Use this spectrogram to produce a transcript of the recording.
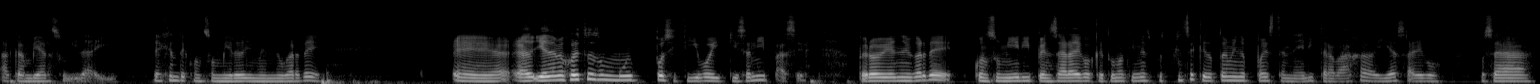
a, cambiar su vida y dejen de consumir en lugar de... Eh, y a lo mejor esto es muy positivo y quizá ni pase, pero en lugar de consumir y pensar algo que tú no tienes, pues piensa que tú también lo puedes tener y trabaja y haz algo. O sea,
